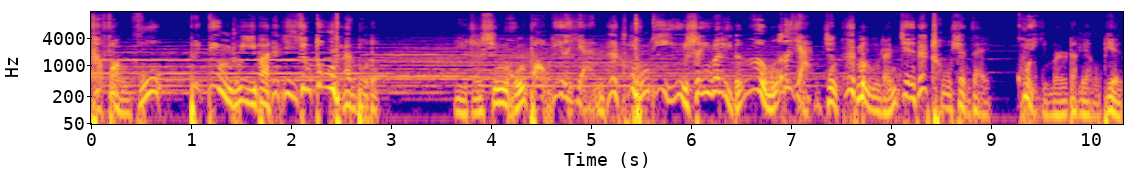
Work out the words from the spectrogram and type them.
他仿佛被定住一般，已经动弹不得。一只猩红暴戾的眼，如同地狱深渊里的恶魔的眼睛，猛然间出现在柜门的两边。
